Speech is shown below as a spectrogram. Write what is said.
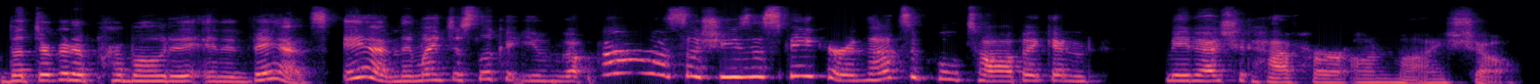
but they're going to promote it in advance. And they might just look at you and go, oh, so she's a speaker and that's a cool topic. And maybe I should have her on my show.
